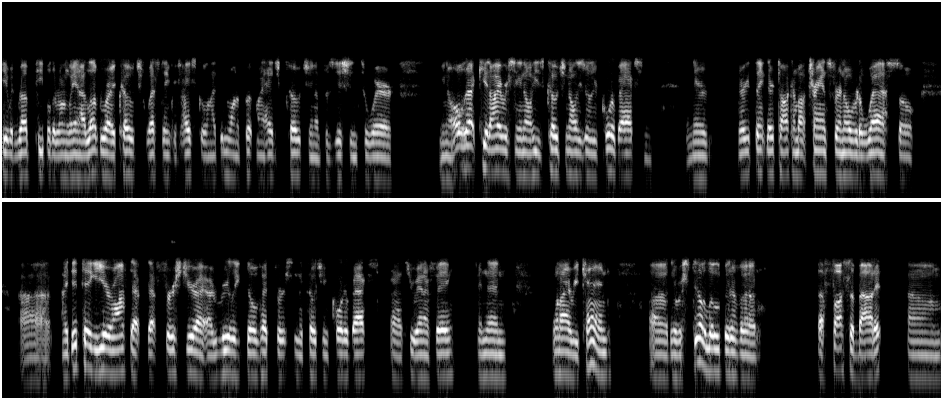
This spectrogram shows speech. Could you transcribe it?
it would rub people the wrong way, and I loved where I coached West Anchorage High School, and I didn't want to put my head coach in a position to where you know, oh, that kid Iverson, you know, he's coaching all these other quarterbacks, and and they're they think they're talking about transferring over to West. So uh, I did take a year off. That that first year, I, I really dove headfirst into coaching quarterbacks uh, through NFA, and then when I returned, uh, there was still a little bit of a a fuss about it. Um,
